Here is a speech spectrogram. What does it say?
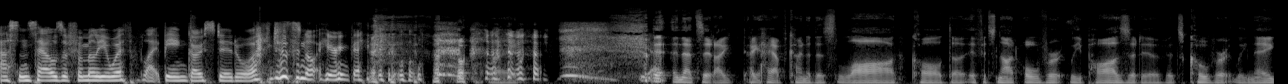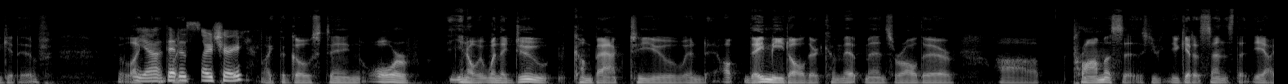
us in sales are familiar with, like being ghosted or just not hearing back at all. yeah. And that's it. I, I have kind of this law called uh, if it's not overtly positive, it's covertly negative. Like, yeah, that like, is so true. Like the ghosting, or you know, when they do come back to you and uh, they meet all their commitments or all their uh, promises, you you get a sense that yeah,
